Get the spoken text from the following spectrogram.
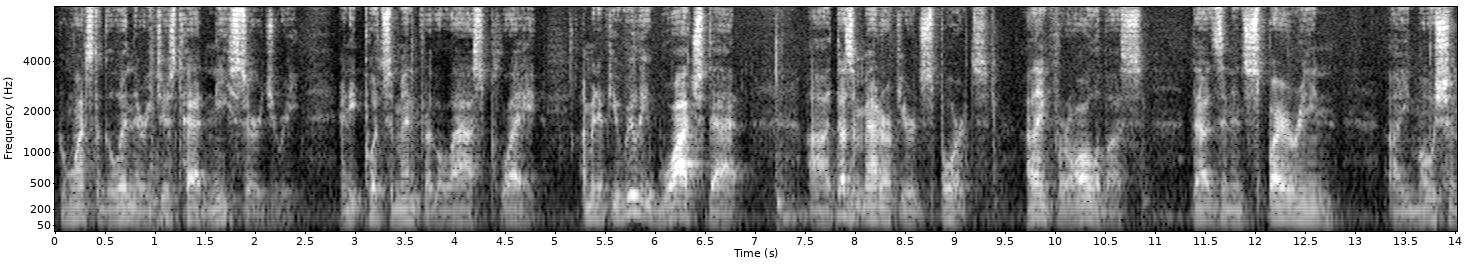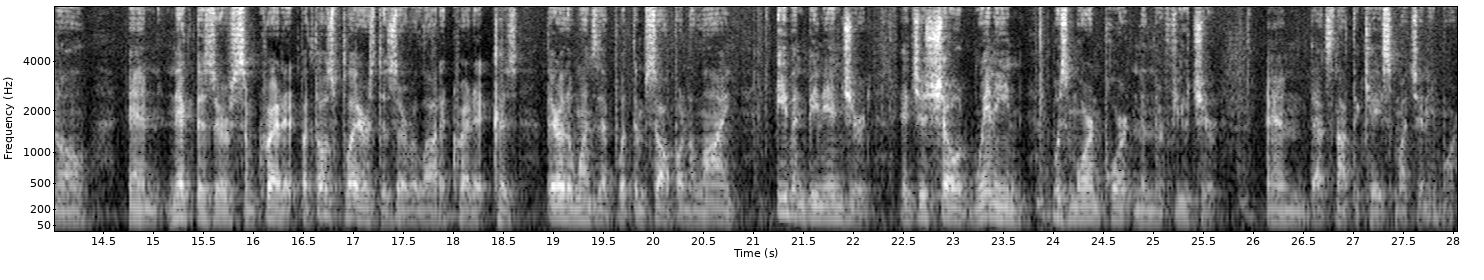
who wants to go in there. He just had knee surgery and he puts him in for the last play. I mean, if you really watch that, uh, it doesn't matter if you're in sports. I think for all of us, that's an inspiring, uh, emotional, and Nick deserves some credit, but those players deserve a lot of credit because they're the ones that put themselves on the line, even being injured. It just showed winning was more important than their future, and that's not the case much anymore.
